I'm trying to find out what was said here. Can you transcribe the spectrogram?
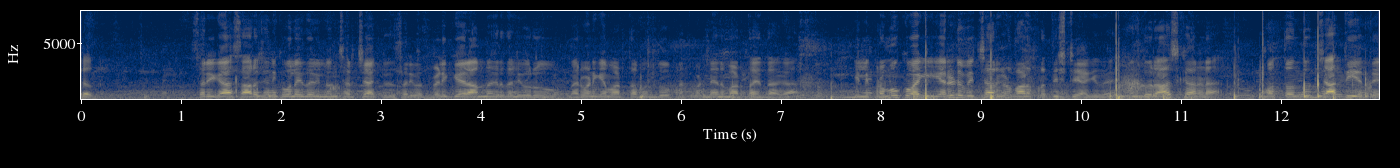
ಇರೋದು. ಸರ್ ಈಗ ಸಾರ್ವಜನಿಕ ವಲಯದಲ್ಲಿ ಇನ್ನೊಂದು ಚರ್ಚೆ ಆಗ್ತಿದೆ. ಸರ್ ಇವತ್ತು ಬೆಳಿಗ್ಗೆ ರಾಮನಗರದಲ್ಲಿ ಇವರು ಮೆರವಣಿಗೆ ಮಾಡ್ತಾ ಬಂದು ಪ್ರತಿಭಟನೆಯನ್ನು ಮಾಡ್ತಾ ಇದ್ದಾಗ ಇಲ್ಲಿ ಪ್ರಮುಖವಾಗಿ ಎರಡು ವಿಚಾರಗಳು ಬಹಳ ಪ್ರತಿಷ್ಠೆಯಾಗಿದೆ. ಒಂದು ರಾಜಕಾರಣ ಮತ್ತೊಂದು ಜಾತೀಯತೆ.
